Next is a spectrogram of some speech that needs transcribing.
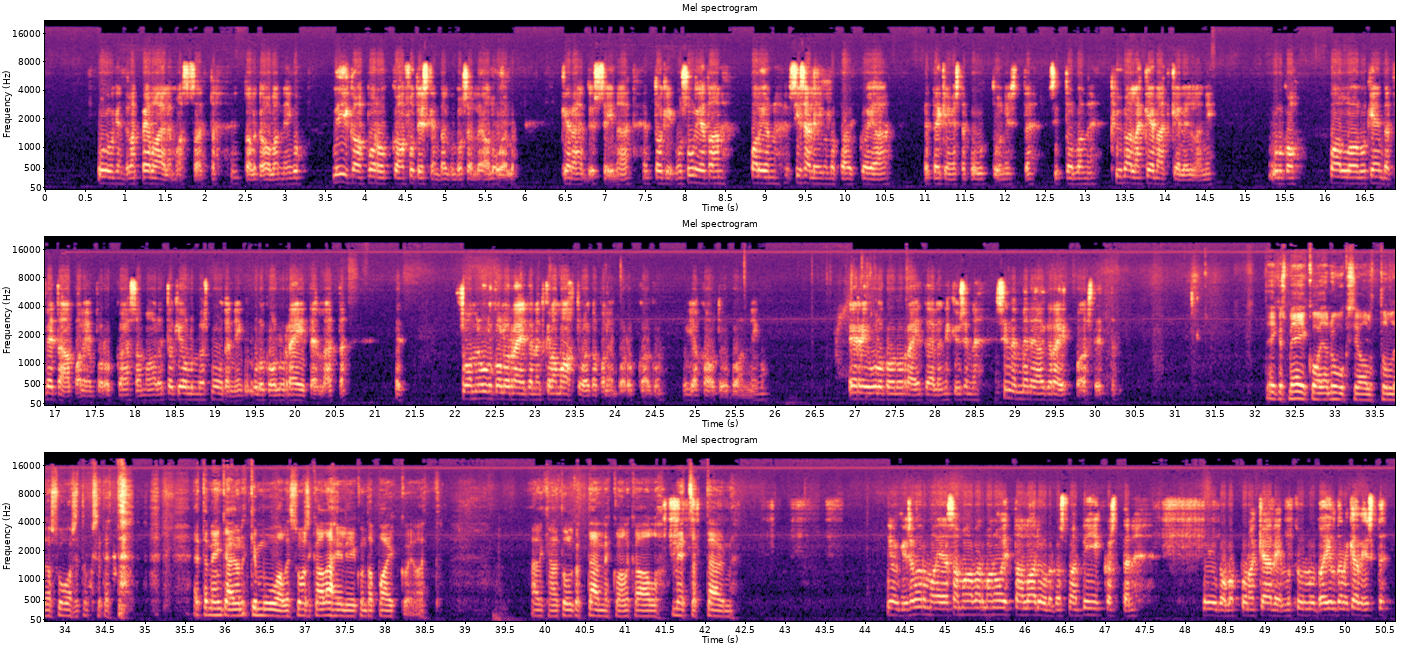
ulkokentillä pelailemassa, että nyt alkaa olla niin kuin liikaa porukkaa futiskentän kokoiselle alueelle kerääntyä siinä. Et, et toki kun suljetaan paljon sisäliikuntapaikkoja ja tekemistä puuttuu, niin sitten sit hyvällä kevätkelillä, niin ulkopalloilukentät vetää paljon porukkaa ja sama oli toki ollut myös muuten niin ulkoilureiteillä, että Suomen ulkoilureitä nyt kyllä mahtuu aika paljon porukkaa, kun jakautuu vaan niin kuin eri ulkoilureiteille, niin kyllä sinne, sinne menee aika reippaasti. Että... Eikös Meiko ja Nuuksi ollut tullut jo suositukset, että, että menkää jonnekin muualle, suosikaa lähiliikuntapaikkoja, että älkää tulko tänne, kun alkaa olla metsät täynnä. Joo, kyllä se varmaan, ja samaa varmaan oittaa ladulla, koska mä viikko sitten viikonloppuna kävin, mutta sunnuntai-iltana kävin sitten,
